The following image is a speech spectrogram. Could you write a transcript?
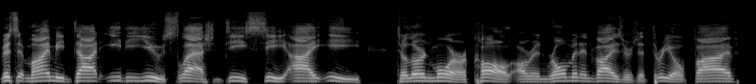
Visit miami.edu slash DCIE to learn more or call our enrollment advisors at 305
